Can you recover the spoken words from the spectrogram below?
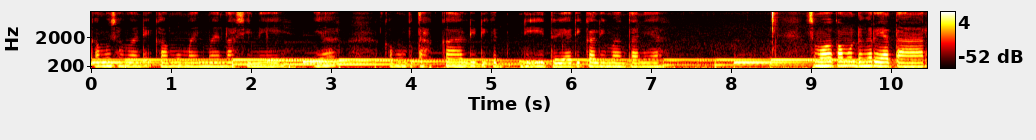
Kamu sama dek kamu main-main lah sini ya. Kamu betah kali di, di itu ya di Kalimantan ya. Semoga kamu denger ya tar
